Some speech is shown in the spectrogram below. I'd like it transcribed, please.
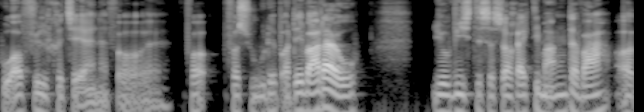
kunne opfylde kriterierne for, øh, for, for SUDEP. Og det var der jo, jo viste sig så rigtig mange, der var. Og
